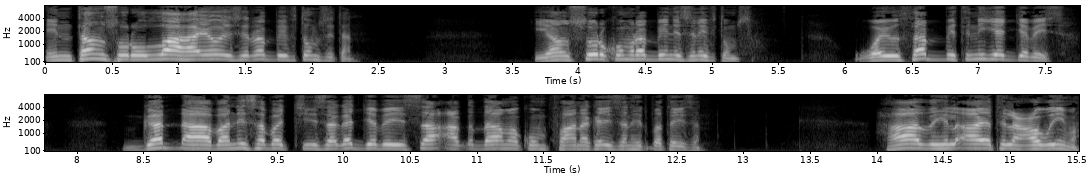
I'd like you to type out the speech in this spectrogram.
in tansuru llaha yoo isin rabbiif tumsitan yansurkum rabbiin isiniif tumsa wayuthabbit ni jajjabeeysa gad dhaabani sabachiisa gajjabeeysa aqdaamakum faana keeysan hirphateysan هذه الآية العظيمة.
